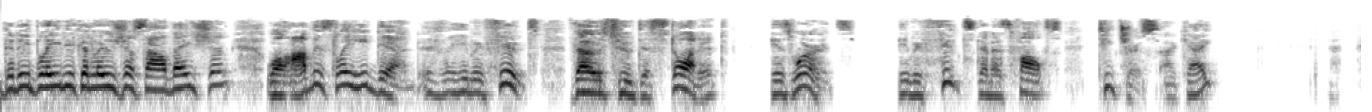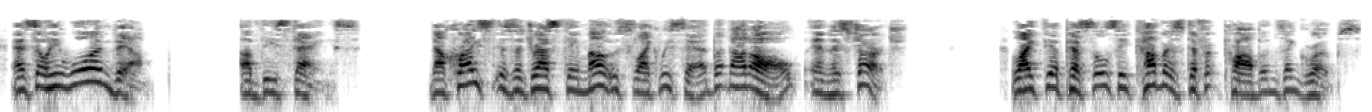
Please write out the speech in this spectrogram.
Did he believe you could lose your salvation? Well, obviously he did. He refutes those who distorted his words. He refutes them as false teachers, okay? And so he warned them of these things. Now Christ is addressed to most, like we said, but not all in this church. Like the epistles, he covers different problems and groups.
